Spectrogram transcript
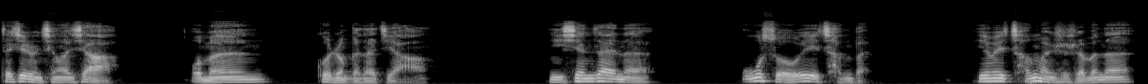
在这种情况下，我们。郭总跟他讲：“你现在呢，无所谓成本，因为成本是什么呢？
